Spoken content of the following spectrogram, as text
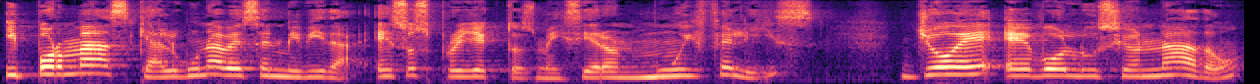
Y por más que alguna vez en mi vida esos proyectos me hicieron muy feliz, yo he evolucionado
